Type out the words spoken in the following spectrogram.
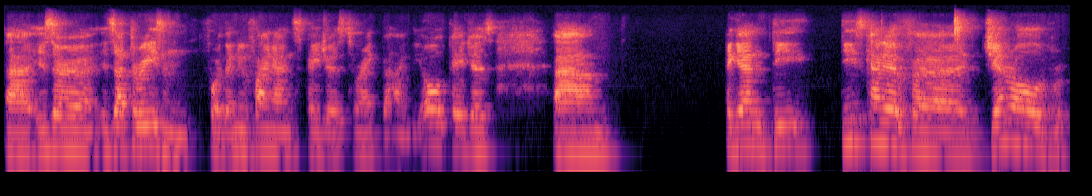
Uh, is, there, is that the reason for the new finance pages to rank behind the old pages? Um, again, the, these kind of uh, general,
